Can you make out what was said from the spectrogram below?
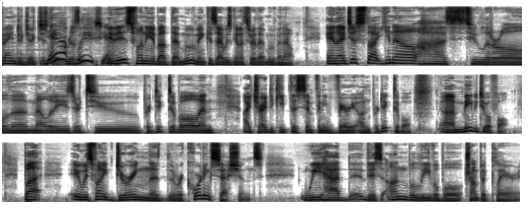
Could I interject just Yeah, please, yeah. It is funny about that movement because I was going to throw that movement out. And I just thought, you know, ah, it's too literal. The melodies are too predictable. And I tried to keep the symphony very unpredictable, um, maybe to a fault. But it was funny during the, the recording sessions, we had this unbelievable trumpet player.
